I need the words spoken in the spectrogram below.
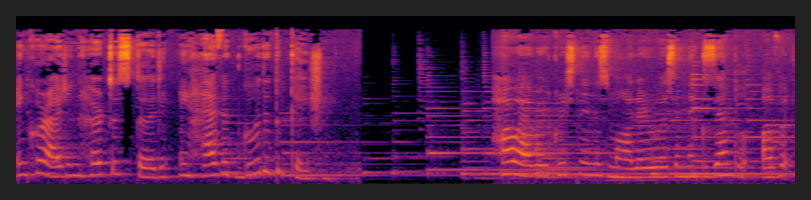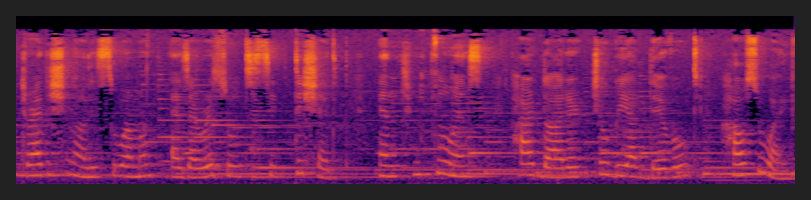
encouraged her to study and have a good education. However, Christine's mother was an example of a traditionalist woman as a result she teached and influenced her daughter to be a devout housewife.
